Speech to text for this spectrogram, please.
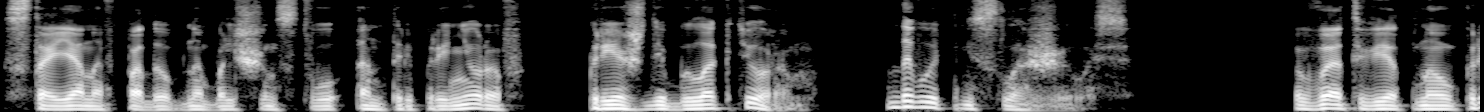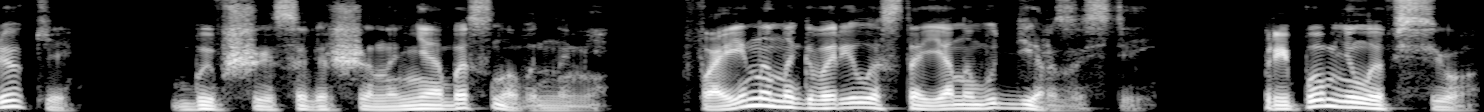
Стоянов, подобно большинству антрепренеров, прежде был актером, да вот не сложилось. В ответ на упреки, бывшие совершенно необоснованными, Фаина наговорила Стоянову дерзостей. Припомнила все,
